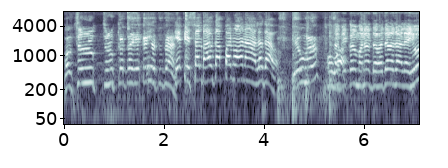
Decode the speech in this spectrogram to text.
પણ ચુરુક ચુરુક કરતા એ કઈ હતું તાન? એ સ્પેશિયલ બાલ કાપવાનું આ ના અલગ આવે. એવું હા? તમે કહ્યું મને દસ હજાર હજાર લેજો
